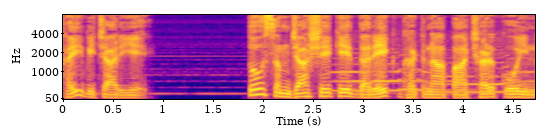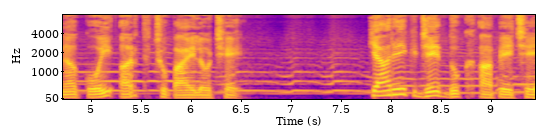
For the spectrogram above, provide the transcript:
થઈ વિચારીએ, તો સમજાશે કે દરેક ઘટના પાછળ કોઈ ન કોઈ અર્થ છુપાયેલો છે. ક્યારેક જે દુઃખ આપે છે,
